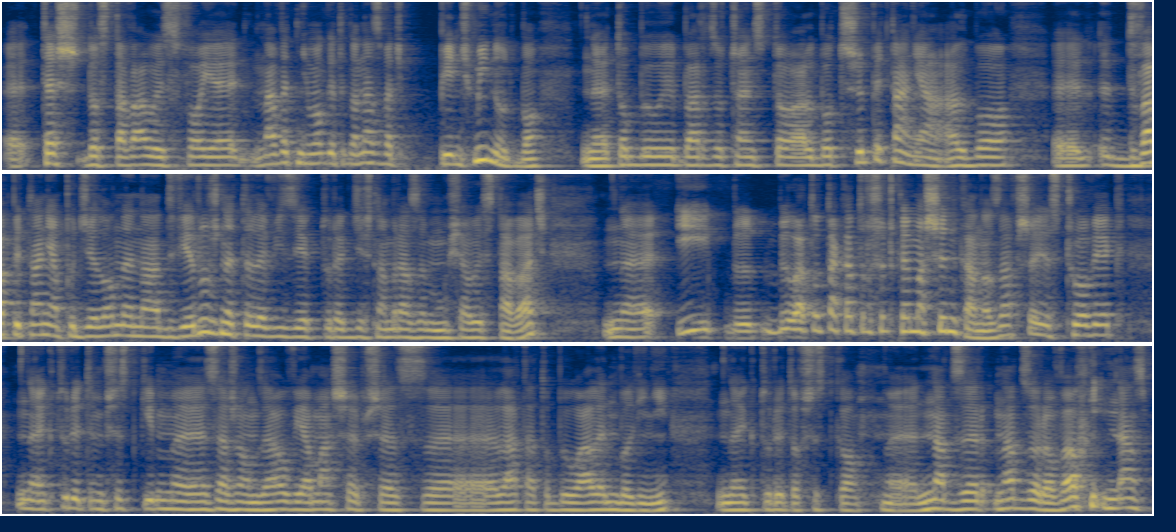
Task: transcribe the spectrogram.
E, też dostawały swoje, nawet nie mogę tego nazwać 5 minut, bo e, to były bardzo często albo trzy pytania, albo e, dwa pytania podzielone na dwie różne telewizje, które gdzieś tam razem musiały stawać. I była to taka troszeczkę maszynka. No zawsze jest człowiek, który tym wszystkim zarządzał. W Yamasze przez lata to był Allen Bolini E, który to wszystko e, nadzor, nadzorował i nas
